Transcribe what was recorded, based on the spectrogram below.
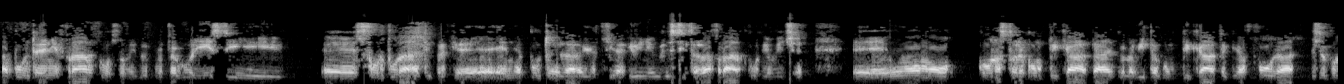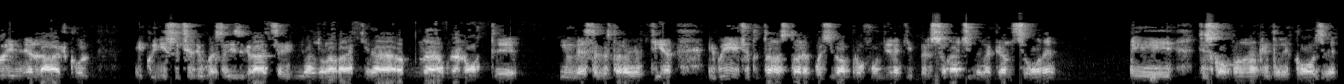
Appunto Eni e Franco sono i due protagonisti eh, sfortunati perché Eni appunto è la ragazzina che viene investita da Franco, che invece è un uomo con una storia complicata, anche una vita complicata che affoga i suoi problemi nell'alcol e quindi succede questa disgrazia che guidando la macchina una, una notte investe questa ragazzina. E quindi c'è tutta una storia, poi si va a approfondire anche i personaggi della canzone e si scoprono anche delle cose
